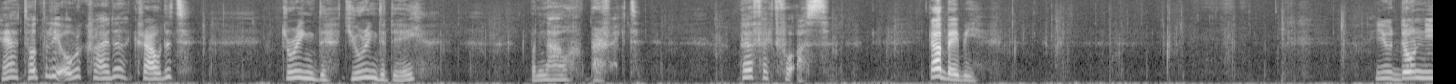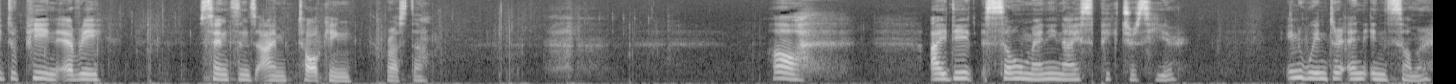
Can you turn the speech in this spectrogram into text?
Yeah, totally overcrowded, crowded during the during the day, but now perfect, perfect for us. Yeah, baby. You don't need to pee in every sentence I'm talking, Rasta. Oh, I did so many nice pictures here in winter and in summer.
